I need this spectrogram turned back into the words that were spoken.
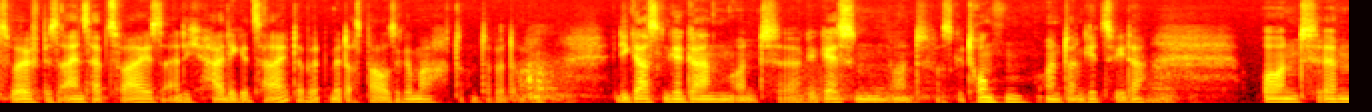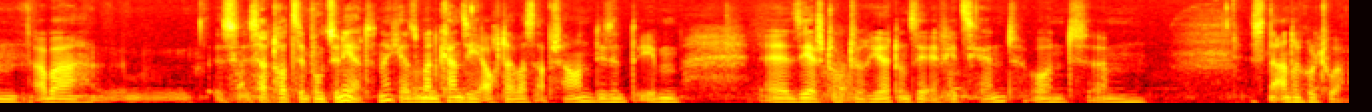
zwölf bis eins, halb zwei ist eigentlich heilige Zeit. Da wird Mittagspause gemacht und da wird auch in die Gassen gegangen und äh, gegessen und was getrunken und dann geht's wieder. Und ähm, aber es, es hat trotzdem funktioniert. Nicht? Also man kann sich auch da was abschauen. Die sind eben äh, sehr strukturiert und sehr effizient und ähm, ist eine andere Kultur.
